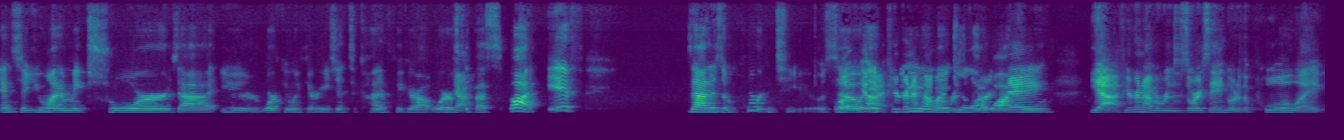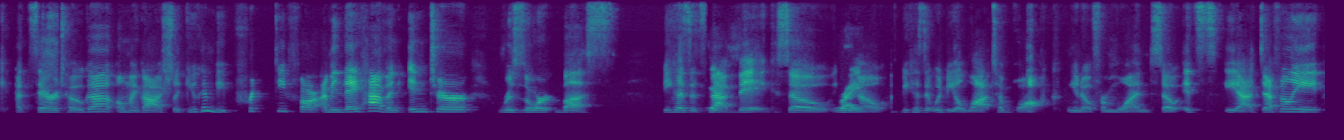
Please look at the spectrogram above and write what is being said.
and so you want to make sure that you're working with your agent to kind of figure out where's Yeah. the best spot if that is important to you so Well, yeah, if, if you're gonna wanna do a lot of resort day, walking Yeah, if you're gonna have a resort day and go to the pool like at Saratoga, oh my gosh, like you can be pretty far. I mean, they have an inter resort bus because it's Yes. that big. So, Right. you know, because it would be a lot to walk, you know, from one. So it's yeah, definitely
